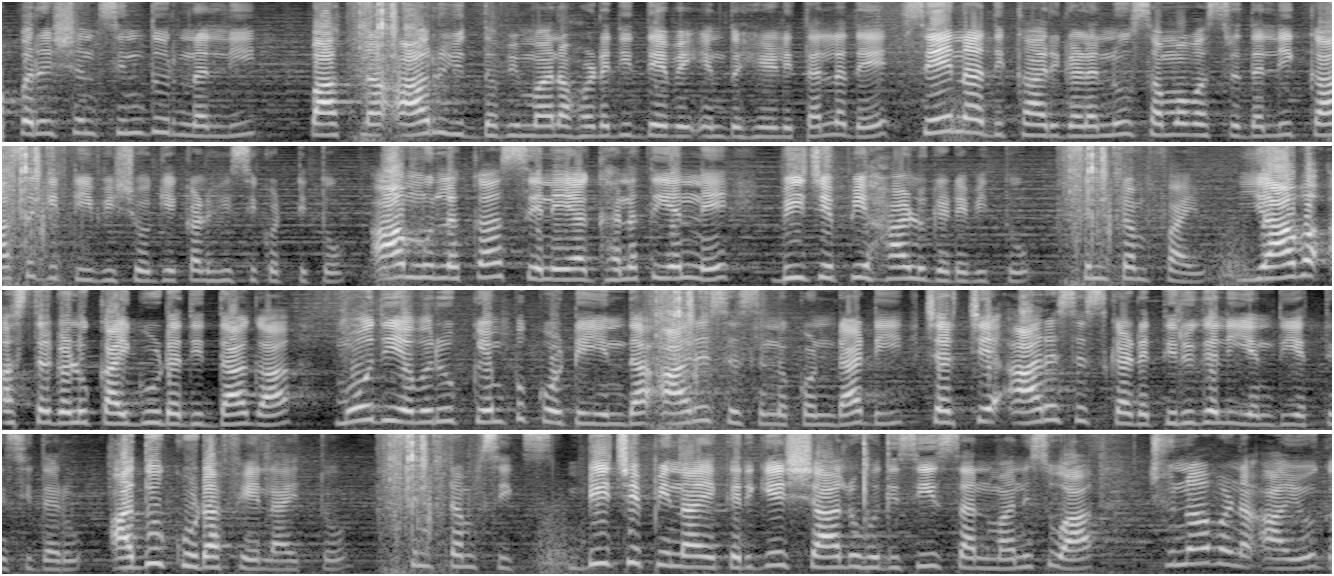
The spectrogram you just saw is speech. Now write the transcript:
ಆಪರೇಷನ್ ಸಿಂಧೂರ್ನಲ್ಲಿ ಪಾಕ್ನ ಆರು ಯುದ್ಧ ವಿಮಾನ ಹೊಡೆದಿದ್ದೇವೆ ಎಂದು ಹೇಳಿತಲ್ಲದೆ ಸೇನಾಧಿಕಾರಿಗಳನ್ನು ಸಮವಸ್ತ್ರದಲ್ಲಿ ಖಾಸಗಿ ಟಿವಿ ಶೋಗೆ ಕಳುಹಿಸಿಕೊಟ್ಟಿತು. ಆ ಮೂಲಕ ಸೇನೆಯ ಘನತೆಯನ್ನೇ ಬಿಜೆಪಿ ಹಾಳುಗೆಡವಿತು ಸಿಂಪ್ಟಮ್ ಫೈವ್. ಯಾವ ಅಸ್ತ್ರಗಳು ಕೈಗೂಡದಿದ್ದಾಗ ಮೋದಿಯವರು ಕೆಂಪುಕೋಟೆಯಿಂದ ಆರ್ಎಸ್ಎಸ್ ಅನ್ನು ಕೊಂಡಾಡಿ ಚರ್ಚೆ ಆರ್ಎಸ್ಎಸ್ ಕಡೆ ತಿರುಗಲಿ ಎಂದು ಯತ್ನಿಸಿದರು. ಅದು ಕೂಡ ಫೇಲ್ ಆಯಿತು. ಸಿಂಪ್ಟಮ್ ಸಿಕ್ಸ್. ಬಿಜೆಪಿ ನಾಯಕರಿಗೆ ಶಾಲು ಹೊದಿಸಿ ಸನ್ಮಾನಿಸುವ ಚುನಾವಣಾ ಆಯೋಗ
